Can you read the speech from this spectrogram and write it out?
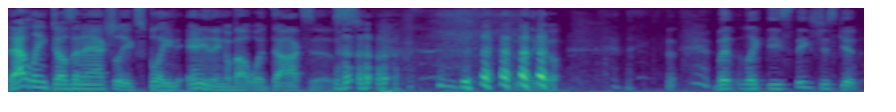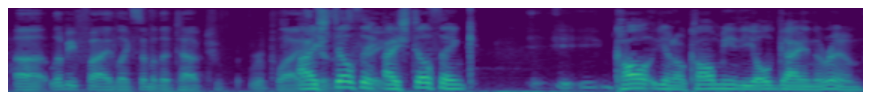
That link doesn't actually explain anything about what dox is. Go- but like these things just get. Uh, let me find like some of the top replies. I still think great. I still think call you know call me the old guy in the room,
